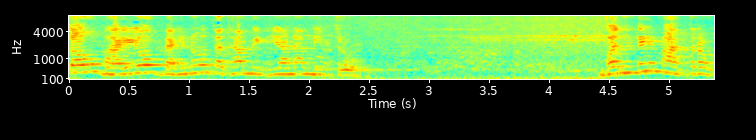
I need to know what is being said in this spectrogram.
સૌ ભાઈઓ, બહેનો તથા મીડિયાના મિત્રો. વંદે માતરમ.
